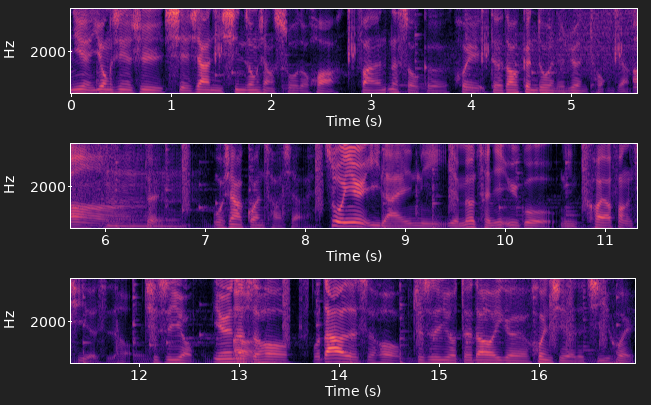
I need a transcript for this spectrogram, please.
你也用心的去写下你心中想说的话，反而那首歌会得到更多人的认同，这样。啊，对。我现在观察下来，做音乐以来，你有没有曾经遇过你快要放弃的时候？其实有，因为那时候我大二的时候，就是有得到一个混血儿的机会，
